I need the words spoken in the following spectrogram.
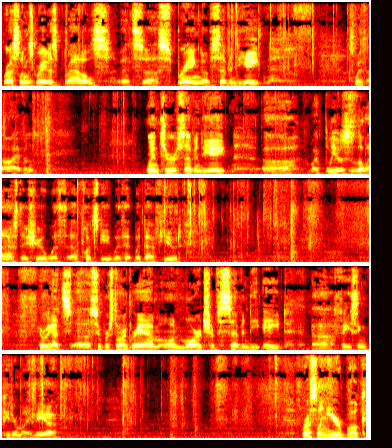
Wrestling's Greatest Battles. It's uh, spring of 78 with Ivan. Winter 78. Uh, I believe this is the last issue with uh, Putski with, with that feud. Here we got uh, Superstar Graham on March of 78 uh, facing Peter Maivia. Wrestling Yearbook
